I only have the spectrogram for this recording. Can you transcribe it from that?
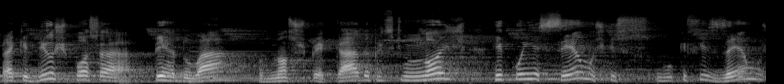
Para que Deus possa perdoar os nossos pecados, é preciso que nós reconhecemos que, o que fizemos,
